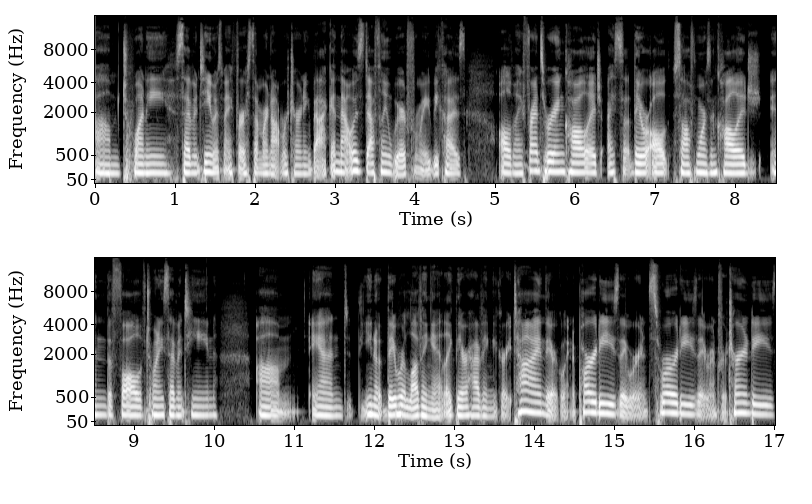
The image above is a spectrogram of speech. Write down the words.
um, 2017 was my first summer not returning back. And that was definitely weird for me because all of my friends were in college. I saw they were all sophomores in college in the fall of 2017. Um, and you know, they were loving it. Like they were having a great time. They were going to parties. They were in sororities. They were in fraternities.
